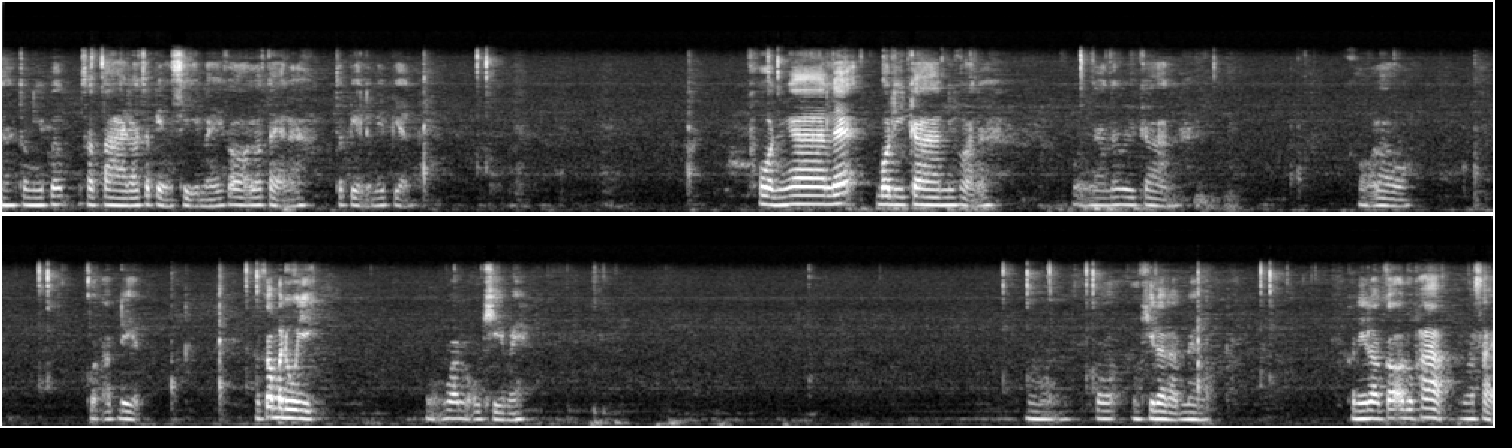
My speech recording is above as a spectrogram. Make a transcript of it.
นะตรงนี้ปุ๊บสไตล์เราจะเปลี่ยนสีไหมก็แล้วแต่นะ จะเปลี่ยนหรือไม่เปลี่ยน ผลงานและบริการดีกว่านะ ผลงานและบริการ ของเรา กดอัปเดต แล้วก็มาดูอีก ว่าโอเคไหมอืมก็โอเคระดับหนึ่งคราวนี้เราก็เอารูปภาพมาใส่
